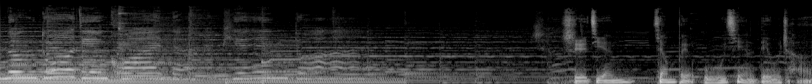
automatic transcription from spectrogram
能多点快乐片段时间将被无限流长。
